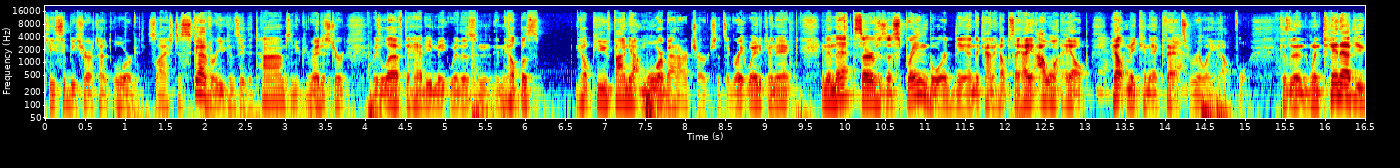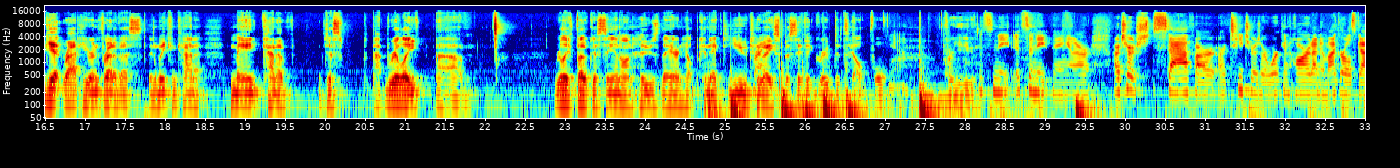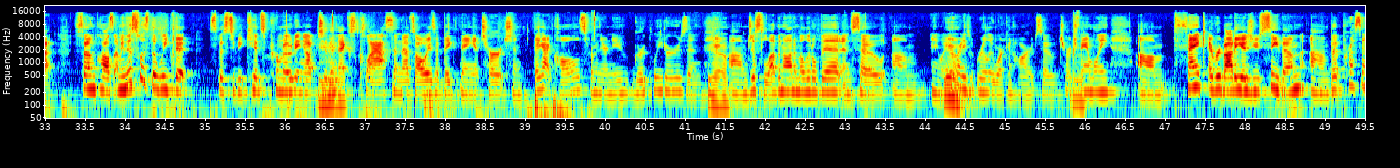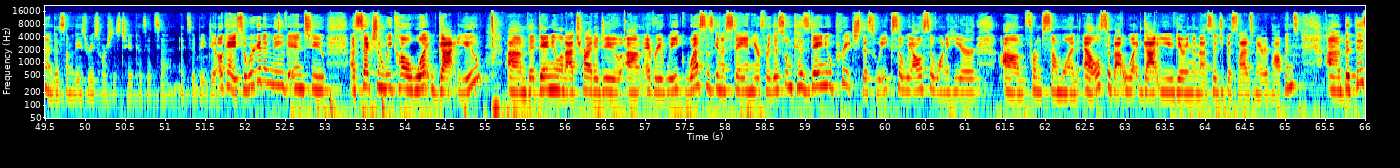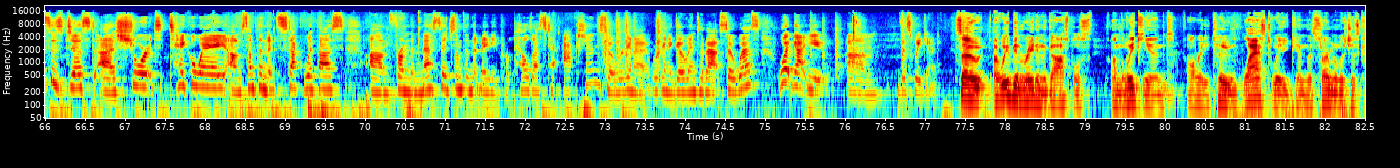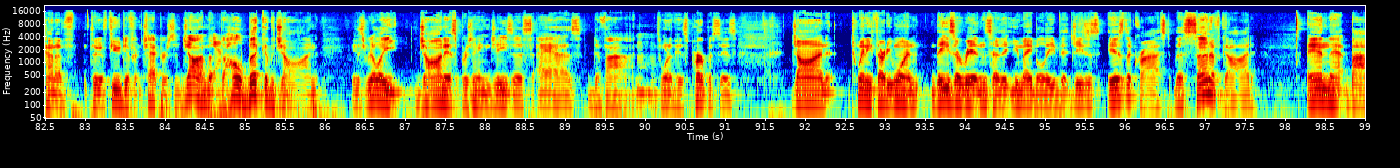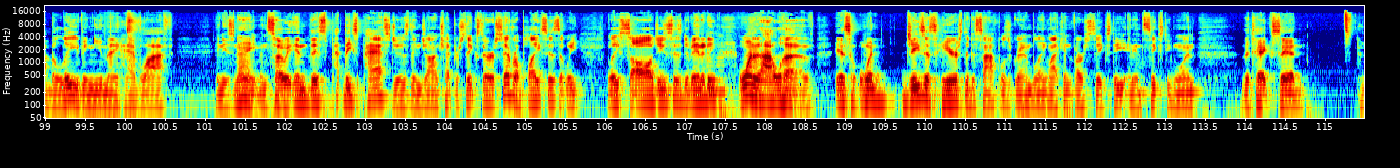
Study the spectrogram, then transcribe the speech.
tcbchurch.org slash discover you can see the times and you can register we'd love to have you meet with us and, and help us help you find out more about our church it's a great way to connect and then that serves as a springboard then to kind of help say hey i want help Yeah. help me connect that's Yeah. really helpful because then when 10 of you get right here in front of us then we can kind of man kind of just really um, really focus in on who's there and help connect you to a specific group that's helpful Yeah. for you It's neat. It's a neat thing. And our, our church staff, our, our teachers are working hard. I know my girls got phone calls. I mean, this was the week that supposed to be kids promoting up Mm-hmm. to the next class, and that's always a big thing at church. And they got calls from their new group leaders and Yeah. um, just loving on them a little bit. And so, um, anyway, Yeah. everybody's really working hard. So, church family, um, thank everybody as you see them, um, but press into some of these resources too because it's a it's a big deal. Okay, so we're going to move into a section we call "What Got You" um, that Daniel and I try to do um, every week. Wes is going to stay in here for this one because Daniel preached this week, so we also want to hear um, from someone else about what got you during the message besides Mary Poppins. Uh, but this is just a short takeaway, um, something that stuck with us um, from the message, something that maybe propelled us to action. So we're gonna we're gonna go into that. So Wes, what got you um, this weekend? So uh, we've been reading the Gospels on the weekend already too. Last week, and the sermon was just kind of through a few different chapters of John, but Yeah. the whole book of John is really John is presenting Jesus as divine. It's one of his purposes. John 20, 31, these are written so that you may believe that Jesus is the Christ, the Son of God, and that by believing you may have life in his name. And so in this these passages in John chapter 6 there are several places that we really saw Jesus' divinity. Mm-hmm. One that I love is when Jesus hears the disciples grumbling like in verse 60 and in 61 the text said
